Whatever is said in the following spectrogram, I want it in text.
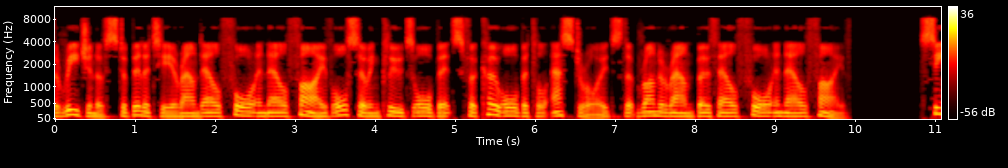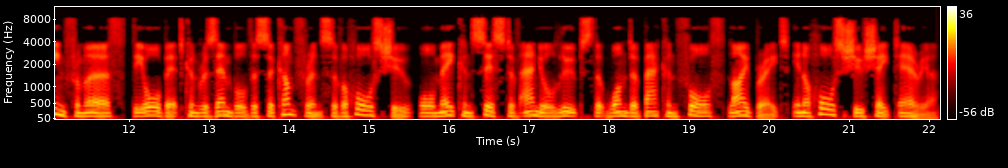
the region of stability around L4 and L5 also includes orbits for co-orbital asteroids that run around both L4 and L5. Seen from Earth, the orbit can resemble the circumference of a horseshoe, or may consist of annual loops that wander back and forth in a horseshoe-shaped area.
